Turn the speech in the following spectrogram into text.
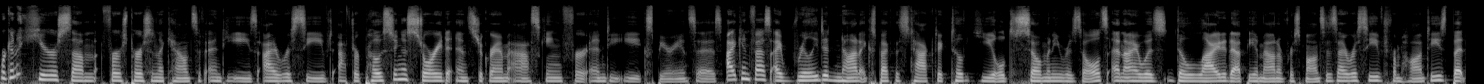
We're going to hear some first person accounts of NDEs I received after posting a story to Instagram asking for NDE experiences. I confess, I really did not expect this tactic to yield so many results, and I was delighted at the amount of responses I received from Haunties, but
